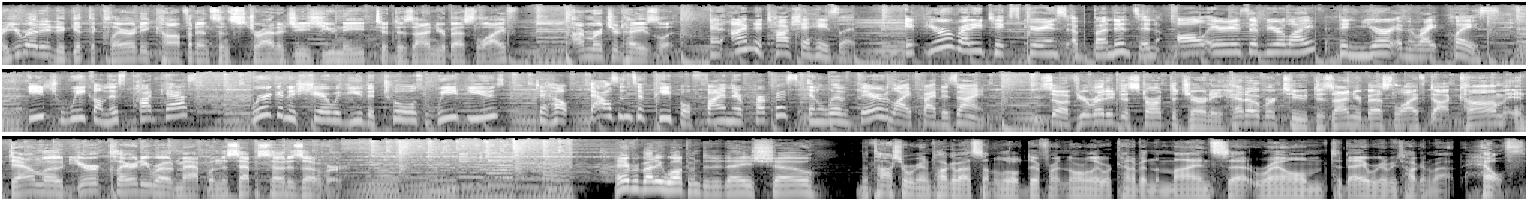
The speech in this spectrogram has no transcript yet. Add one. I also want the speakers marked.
Speaker 1: Are you ready to get the clarity, confidence, and strategies you need to design your best life? I'm Richard Hazlett.
Speaker 2: And I'm Natasha Hazlett. If you're ready to experience abundance in all areas of your life, then you're in the right place. Each week on this podcast, we're going to share with you the tools we've used to help thousands of people find their purpose and live their life by design.
Speaker 1: So, if you're ready to start the journey, head over to designyourbestlife.com and download your Clarity Roadmap when this episode is over.
Speaker 3: Hey, everybody, welcome to today's show. Natasha, we're going to talk about something a little different. Normally, we're kind of in the mindset realm. Today, we're going to be talking about health.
